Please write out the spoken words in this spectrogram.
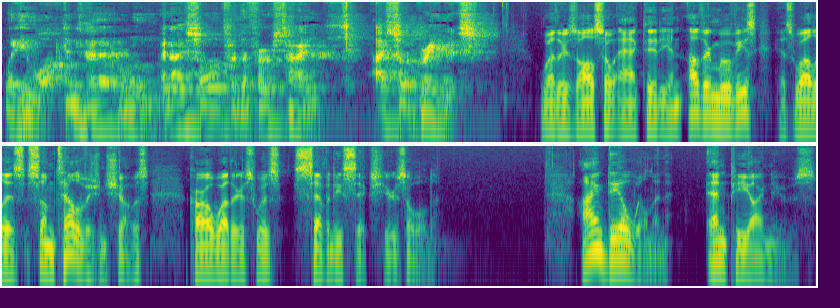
when he walked into that room and I saw him for the first time, I saw greatness. Weathers also acted in other movies as well as some television shows. Carl Weathers was 76 years old. I'm Dale Willman, NPR News.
